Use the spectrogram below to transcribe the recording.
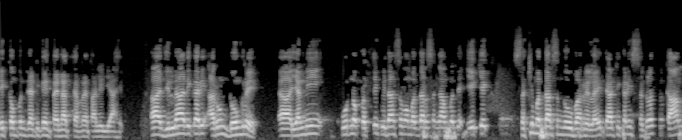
एक कंपनी त्या ठिकाणी तैनात करण्यात आलेली आहे. जिल्हाधिकारी अरुण डोंगरे यांनी पूर्ण प्रत्येक विधानसभा मतदारसंघामध्ये एक एक सखी मतदारसंघ उभारलेला आहे. त्या ठिकाणी सगळं काम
